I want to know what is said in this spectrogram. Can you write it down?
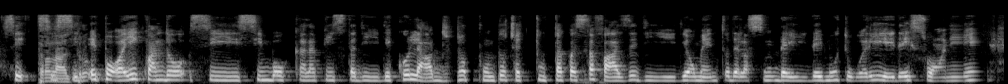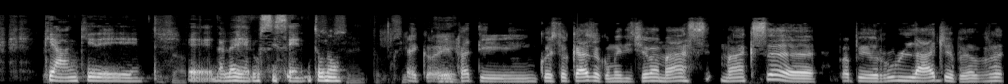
Sì, Tra sì, l'altro... sì. E poi quando si, si, imbocca la pista di decollaggio, appunto c'è tutta questa fase di, di aumento della, dei, dei, motori e dei suoni che anche esatto. eh, dall'aereo si sentono. Si sentono sì. Ecco, e... infatti in questo caso, come diceva Max, Max eh, proprio il rullaggio, un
